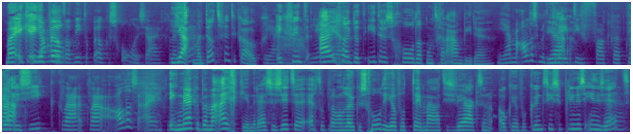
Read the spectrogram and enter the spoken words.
Maar ik, ik heb wel... dat dat niet op elke school is eigenlijk. Ja, hè? maar dat vind ik ook. Ja, ik vind ja, ja. eigenlijk dat iedere school dat moet gaan aanbieden. Ja, maar alles met creatieve vakken. Qua muziek, qua, qua alles eigenlijk. Ik merk het bij mijn eigen kinderen. Hè. Ze zitten echt op wel een leuke school die heel veel thematisch werkt en ook heel veel kunstdisciplines inzet.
